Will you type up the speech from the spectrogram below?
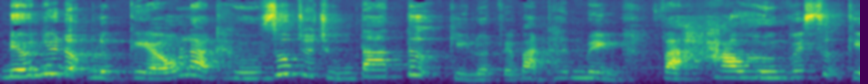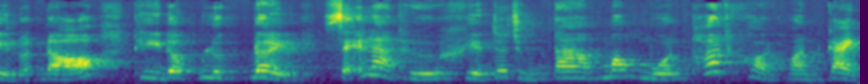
Nếu như động lực kéo là thứ giúp cho chúng ta tự kỷ luật với bản bản thân mình và hào hứng với sự kỷ luật đó thì động lực đẩy sẽ là thứ khiến cho chúng ta mong muốn thoát khỏi hoàn cảnh.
